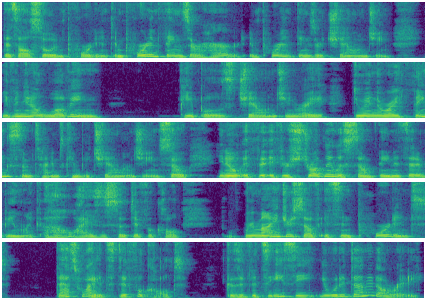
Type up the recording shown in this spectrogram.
that's also important. Important things are hard. Important things are challenging. Even, you know, loving people is challenging, right? Doing the right thing sometimes can be challenging. So, you know, if, if you're struggling with something, instead of being like, oh, why is this so difficult? Remind yourself it's important. That's why it's difficult. Because if it's easy, you would have done it already.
